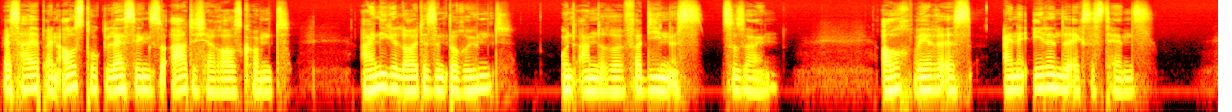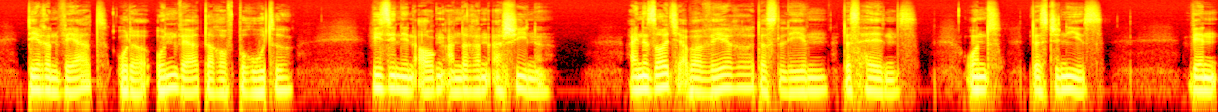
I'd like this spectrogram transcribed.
Weshalb ein Ausdruck Lessings so artig herauskommt, einige Leute sind berühmt und andere verdienen es zu sein. Auch wäre es eine elende Existenz, deren Wert oder Unwert darauf beruhte, wie sie in den Augen anderen erschiene. Eine solche aber wäre das Leben des Heldens und des Genies, wenn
